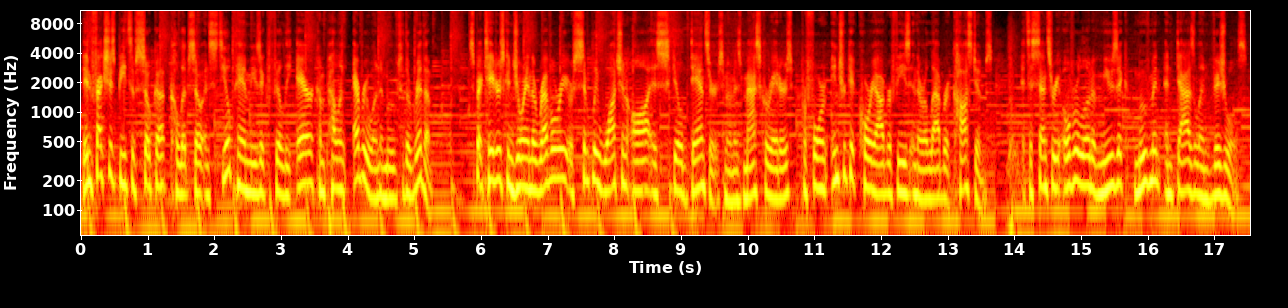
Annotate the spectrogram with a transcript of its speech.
The infectious beats of soca, calypso, and steel pan music fill the air, compelling everyone to move to the rhythm. Spectators can join in the revelry or simply watch in awe as skilled dancers, known as masqueraders, perform intricate choreographies in their elaborate costumes. It's a sensory overload of music, movement, and dazzling visuals.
